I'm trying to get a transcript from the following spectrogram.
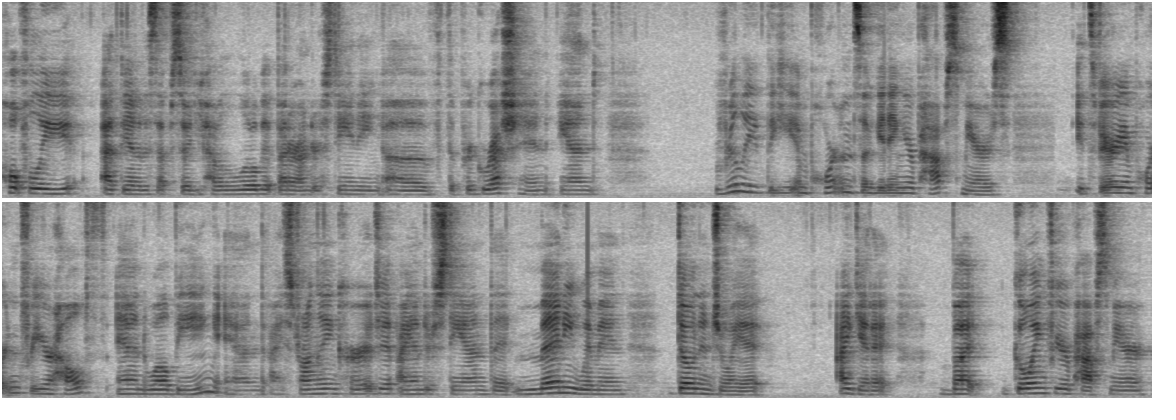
Hopefully, at the end of this episode, you have a little bit better understanding of the progression and really the importance of getting your pap smears it's very important for your health and well being, and I strongly encourage it. I understand that many women don't enjoy it. I get it. But going for your pap smear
